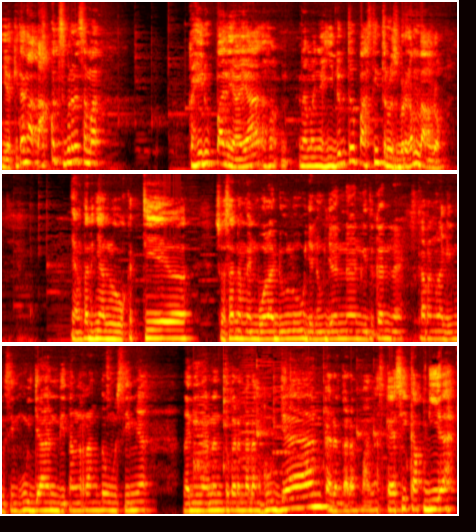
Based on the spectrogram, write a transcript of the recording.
Ya kita nggak takut sebenarnya sama kehidupan ya ya. Namanya hidup tuh pasti terus berkembang dong. Yang tadinya lu kecil suasana main bola dulu hujan-hujanan gitu kan. Nah, sekarang lagi musim hujan di Tangerang tuh musimnya lagi nganen tuh kadang-kadang hujan kadang-kadang panas. Kayak sikap dia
